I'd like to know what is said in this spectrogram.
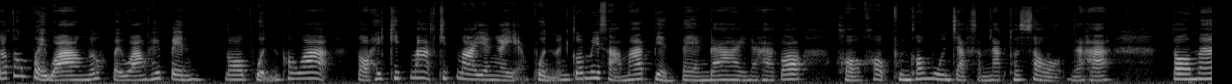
ก็ต้องไปวางเนอะไปวางให้เป็นรอผล เพราะว่าต่อให้คิดมากคิดมายังไงอะผลมันก็ไม่สามารถเปลี่ยนแปลงได้นะคะ ก็ขอขอบคุณข้อมูลจากสำนักทดสอบนะคะ ต่อมา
